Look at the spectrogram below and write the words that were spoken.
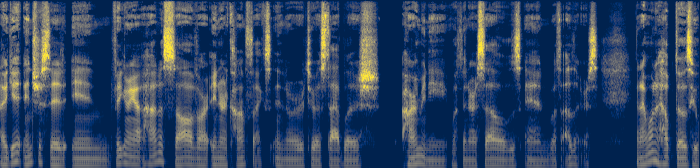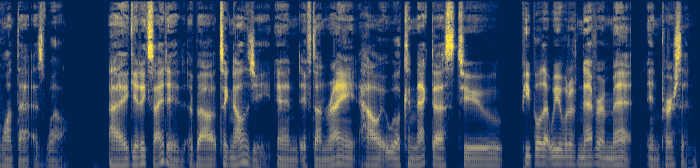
I get interested in figuring out how to solve our inner conflicts in order to establish harmony within ourselves and with others. And I want to help those who want that as well. I get excited about technology and if done right, how it will connect us to people that we would have never met in person.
